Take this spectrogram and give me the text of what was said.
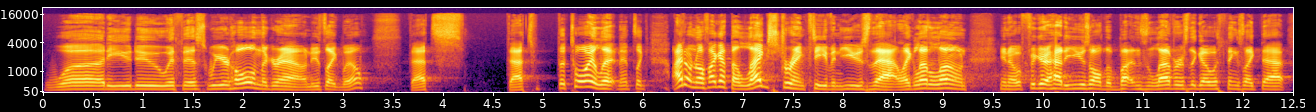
"What do you do with this weird hole in the ground?" He's like, "Well, that's that's the toilet. And it's like, I don't know if I got the leg strength to even use that, like, let alone, you know, figure out how to use all the buttons and levers that go with things like that.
